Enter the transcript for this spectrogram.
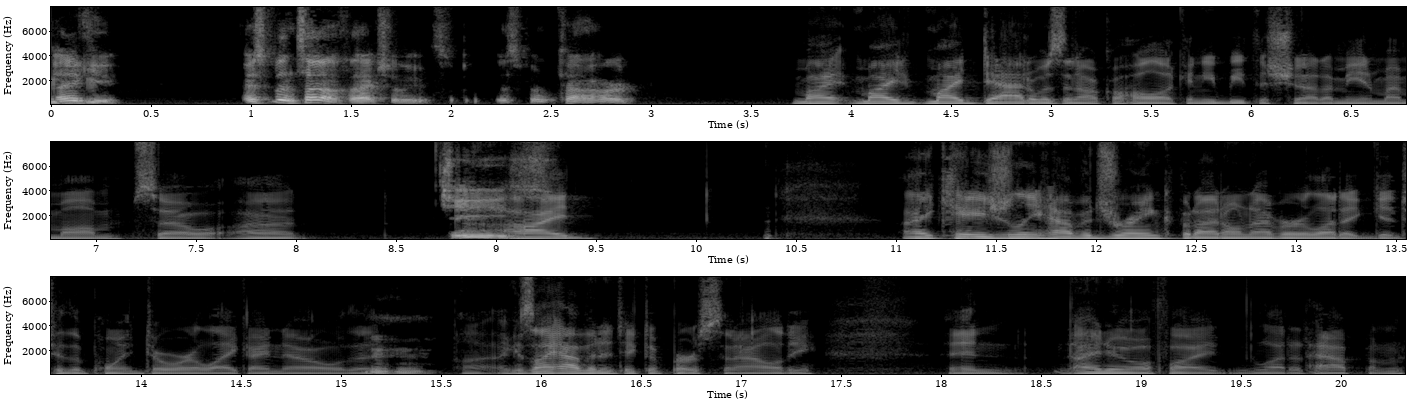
Thank you. It's been tough, actually. It's, it's been kind of hard. My my my dad was an alcoholic and he beat the shit out of me and my mom. So, uh, Jeez. I I occasionally have a drink, but I don't ever let it get to the point where like I know that because I have an addictive personality, and I know if I let it happen,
